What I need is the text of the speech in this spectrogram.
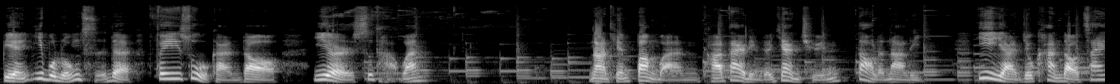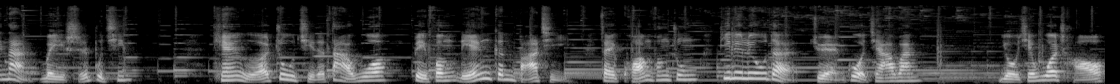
便义不容辞地飞速赶到伊尔斯塔湾。那天傍晚，他带领着雁群到了那里，一眼就看到灾难委实不轻。天鹅筑起的大窝被风连根拔起，在狂风中滴溜溜地卷过家湾。有些窝巢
